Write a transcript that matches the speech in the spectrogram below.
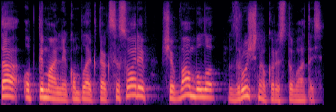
та оптимальний комплект аксесуарів, щоб вам було зручно користуватись.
